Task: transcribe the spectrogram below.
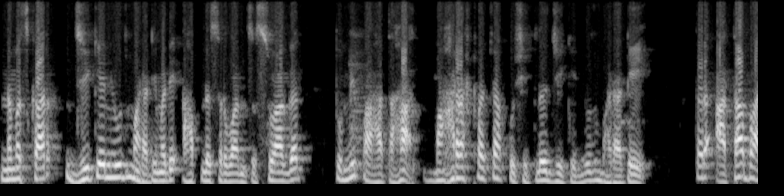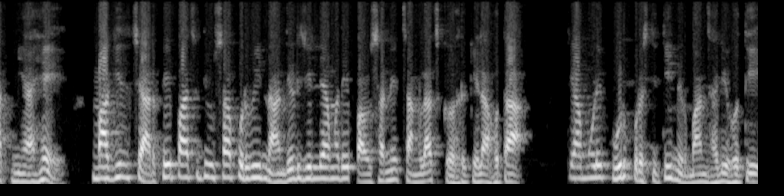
नमस्कार जी के न्यूज मराठीमध्ये आपलं सर्वांचं स्वागत. तुम्ही पाहत आहात महाराष्ट्राच्या कुशीतलं जी के न्यूज मराठी. तर आता बातमी आहे मागील चार ते पाच दिवसापूर्वी नांदेड जिल्ह्यामध्ये पावसाने चांगलाच कहर केला होता. त्यामुळे पूर परिस्थिती निर्माण झाली होती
